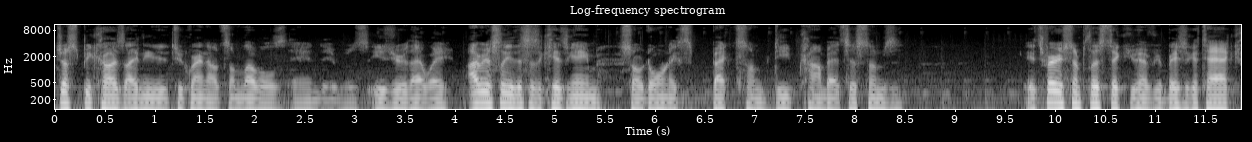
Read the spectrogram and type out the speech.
just because I needed to grind out some levels and it was easier that way. Obviously, this is a kid's game, so don't expect some deep combat systems. It's very simplistic. You have your basic attack,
